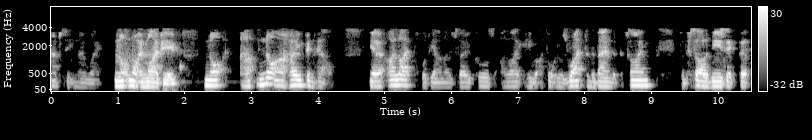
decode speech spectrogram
Absolutely no way. Not, not in my view. Not, uh, not a hope in hell. You know, I like Paul Di'Anno's vocals. I like he. I thought he was right for the band at the time, for the style of music that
